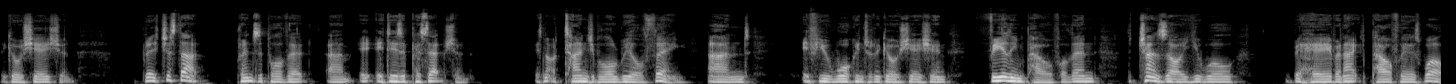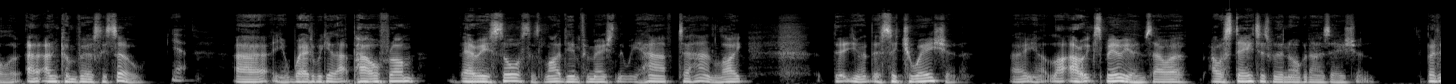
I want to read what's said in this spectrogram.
negotiation. But it's just that principle that um, it, it is a perception. It's not a tangible or real thing. And if you walk into a negotiation feeling powerful, then the chances are you will behave and act powerfully as well, and conversely so. Yeah. Uh, you know, where do we get that power from? Various sources, like the information that we have to hand, like the you know the situation uh, you know, our experience, our our status with an organization. But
